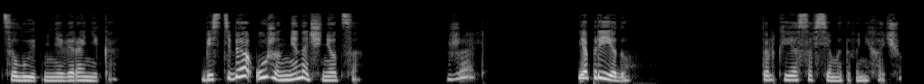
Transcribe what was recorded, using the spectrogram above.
целует меня Вероника. Без тебя ужин не начнется. Жаль. Я приеду. Только я совсем этого не хочу.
